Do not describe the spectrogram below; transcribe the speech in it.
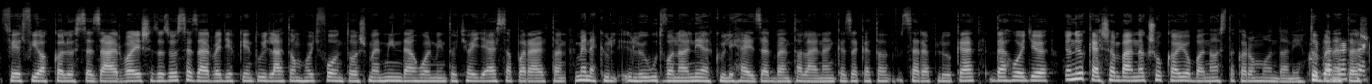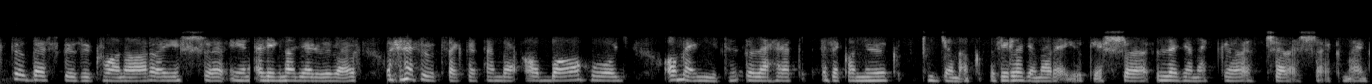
férfiakkal összezárva, és ez az összezárva egyébként úgy látom, hogy fontos, mert mindenhol, mint hogyha így elszaparáltan menekülő útvonal nélküli helyzetben találnánk ezeket a szereplőket, de hogy a nőkkel sem bánnak sokkal jobban, azt akarom mondani. Többenetes. több eszközük van arra, és én elég nagy erővel erőt fektetem be abba, hogy amennyit lehet ezek a nők tudjanak, azért legyen erejük, és legyenek cselesek, meg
